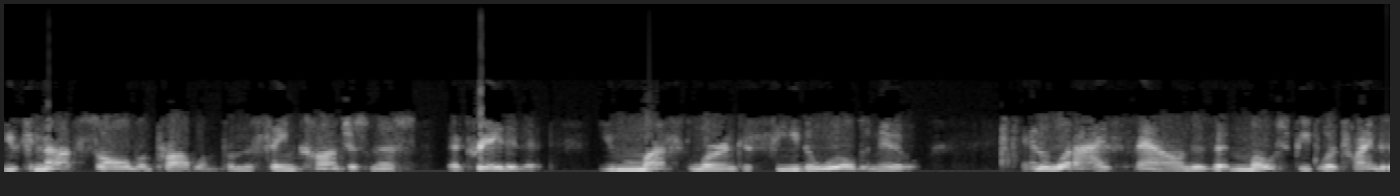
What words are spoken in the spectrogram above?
You cannot solve a problem from the same consciousness that created it. You must learn to see the world anew. And what I've found is that most people are trying to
